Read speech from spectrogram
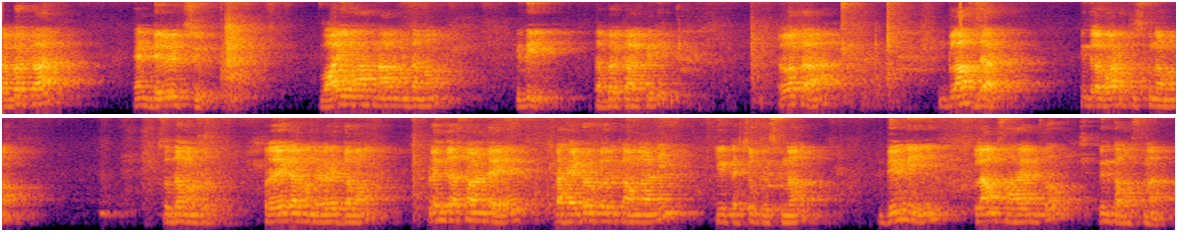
rubber cork and delivery tube. వాయువాహక నాళం అంటాం మనం. ఇది రబ్బర్ కార్క్ ఇది. తర్వాత గ్లాస్ జార్. ఇందులో వాటర్ తీసుకున్నాం మనం. చూద్దాం మనం ప్రయోగాలు మనం నిర్వహిద్దాం మనం. ఇప్పుడు ఏం చేస్తామంటే ఇక్కడ హైడ్రోక్లోరిక్ ఆమ్లాన్ని ఈ టెస్ట్ తీసుకున్నాను. దీన్ని క్లాంప్ సహాయంతో దీన్ని తమస్తున్నాను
